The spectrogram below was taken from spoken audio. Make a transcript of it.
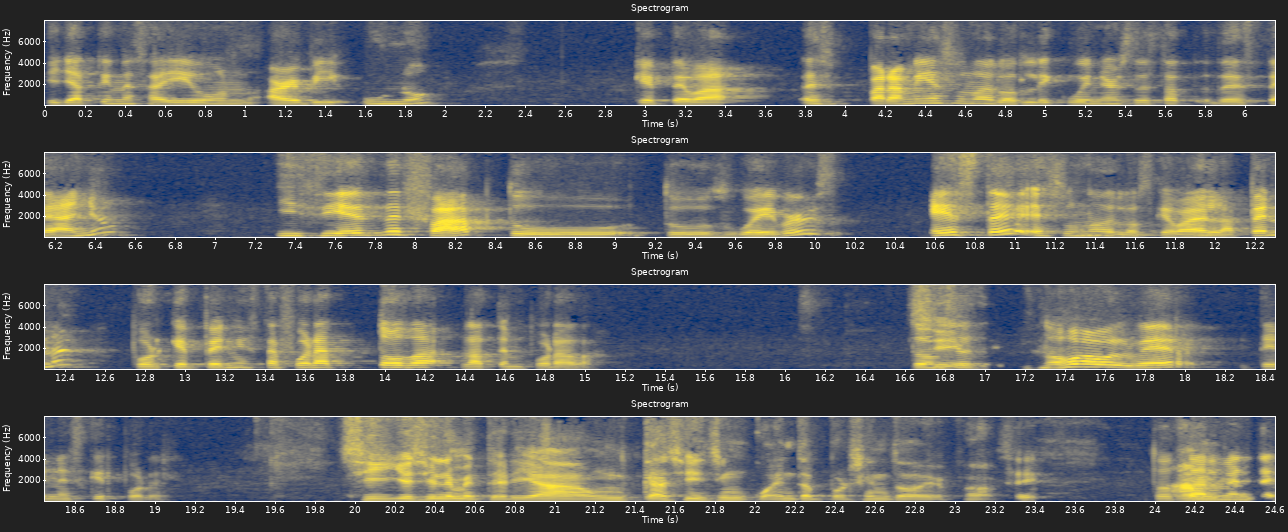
y ya tienes ahí un RB1 que te va. Es, para mí es uno de los league winners de, de este año. Y si es de Fab tus waivers, este es uno de los que vale la pena porque Penny está fuera toda la temporada. Entonces, no va a volver, tienes que ir por él. Sí, yo sí le metería un casi 50% de FAB. Sí, totalmente.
